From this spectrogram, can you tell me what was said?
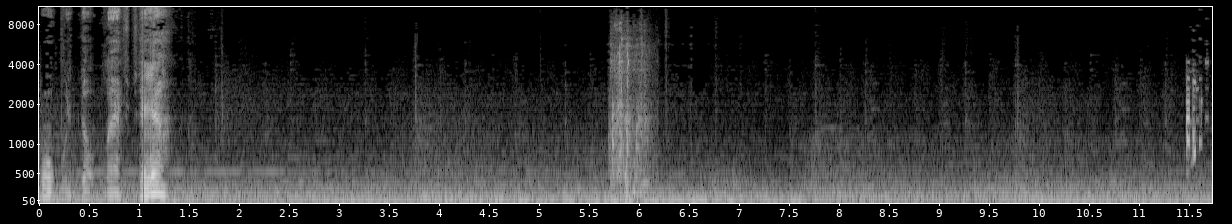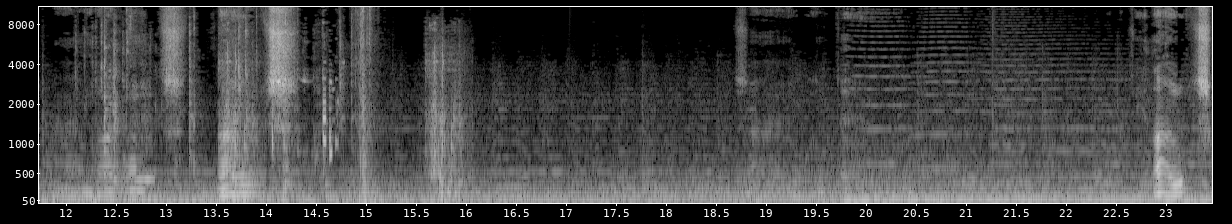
what we've got left here. Those. So do those.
